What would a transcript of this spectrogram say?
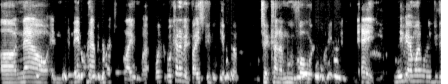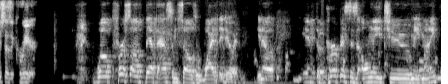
uh, now and, and, they don't have a direction in life? What, what kind of advice could you give them to kind of move forward? Hey maybe i might want to do this as a career. Well first off they have to ask themselves why they do it. You know if the purpose is only to make money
